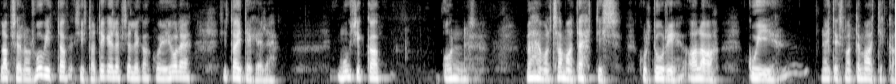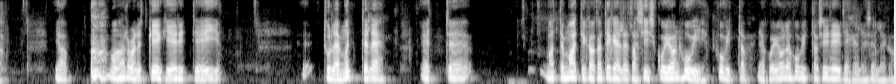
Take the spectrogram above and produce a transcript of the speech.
lapsel on huvitav, siis ta tegeleb sellega, kui ei ole, siis ta ei tegele. muusika on vähemalt sama tähtis kultuuriala kui näiteks matemaatika. ja ma arvan, et keegi eriti ei tule mõttele, et matemaatikaga tegeleda siis, kui on huvi, huvitav ja kui ei ole huvitav, siis ei tegele sellega.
